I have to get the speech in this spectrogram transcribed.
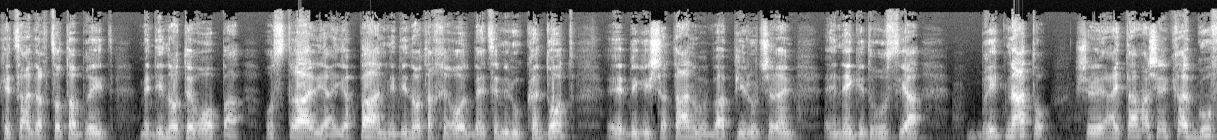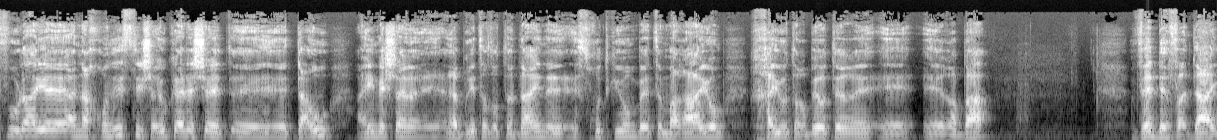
כיצד ארצות הברית, מדינות אירופה, אוסטרליה, יפן, מדינות אחרות בעצם מלוכדות אה, בגישתן ובפעילות שלהן אה, נגד רוסיה. ברית נאט"ו, שהייתה מה שנקרא גוף אולי אה, אנכרוניסטי, שהיו כאלה שטעו, האם יש להם, לברית הזאת עדיין זכות קיום, בעצם מראה היום חיות הרבה יותר רבה. ובוודאי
